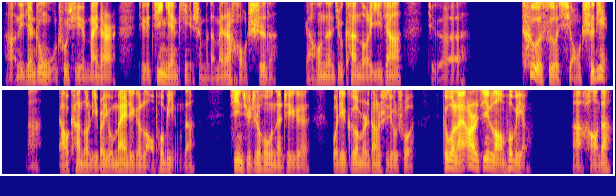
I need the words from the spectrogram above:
啊，那天中午出去买点这个纪念品什么的，买点好吃的，然后呢就看到了一家这个特色小吃店啊，然后看到里边有卖这个老婆饼的，进去之后呢，这个我这哥们儿当时就说：“给我来二斤老婆饼。”啊，好的。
